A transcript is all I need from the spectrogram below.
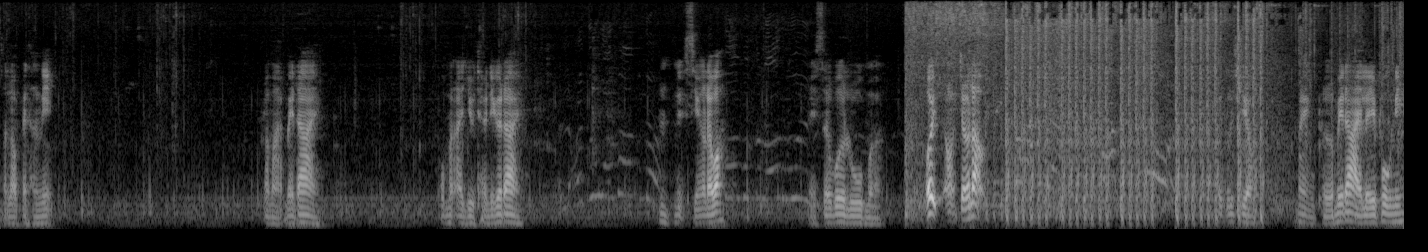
งั้นเราไปทางนี้ ประมาทไม่ได้เพราะมันอาจอยู่แถวนี้ก็ได้อืมนี่เสียงอะไรวะ ในเซิร์ฟเวอร์รูมเหรอ เฮ้ยเจอแล้วเจอตัวเชียว แม่งเผลอไม่ได้เลยพวกนี้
